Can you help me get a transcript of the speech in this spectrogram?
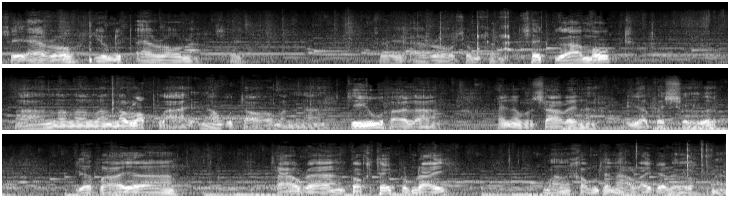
See arrow? You need arrow now. See? See arrow something. Set uh, mode à, nó, nó, nó, nó lóc lại nó không có cho mình à, chiếu hay là thấy là làm sao đây nè. Bây giờ phải sửa. Giờ phải à, tháo ra có cái thép trong đây mà nó không thể nào lấy ra được nè.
